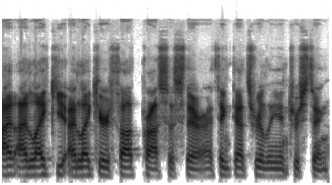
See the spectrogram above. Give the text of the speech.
I, I like you. I like your thought process there. I think that's really interesting.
